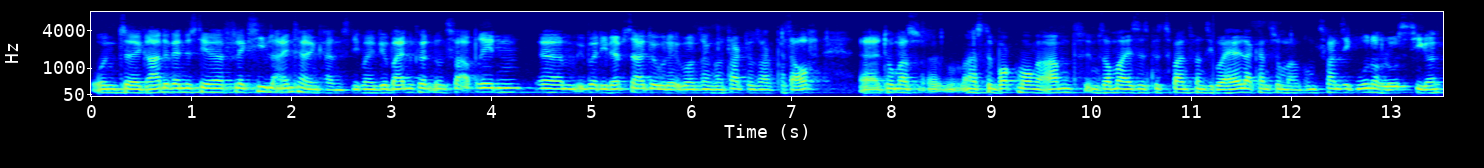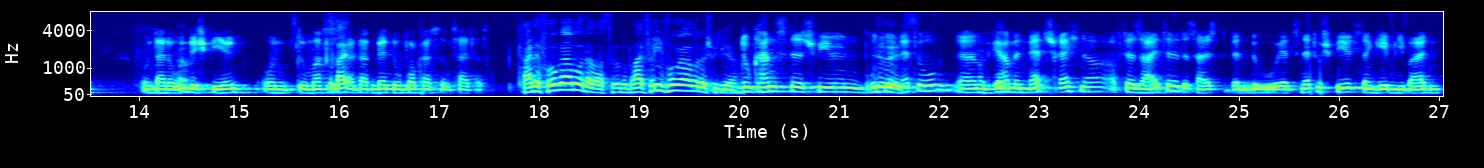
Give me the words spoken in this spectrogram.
Und äh, gerade wenn du es dir flexibel einteilen kannst. Ich meine, wir beiden könnten uns verabreden ähm, über die Webseite oder über unseren Kontakt und sagen, pass auf, äh, Thomas, äh, hast du Bock morgen Abend? Im Sommer ist es bis 22 Uhr hell, da kannst du mal um 20 Uhr noch lostigern und deine Runde spielen. Und du machst es Drei- halt dann, wenn du Bock hast und Zeit hast. Keine Vorgabe oder was? Eine Dreiviertelvorgabe oder spielt ihr? Du kannst das spielen brutto du netto. Ähm, Okay. Wir haben einen Matchrechner auf der Seite. Das heißt, wenn du jetzt netto spielst, dann geben die beiden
